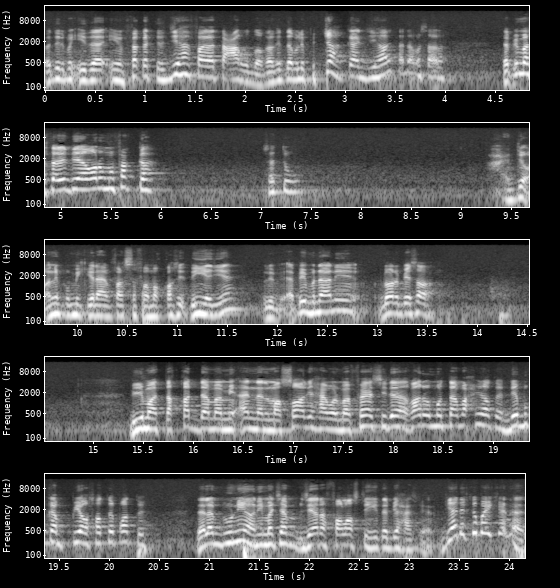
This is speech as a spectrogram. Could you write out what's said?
Berarti dia idza infaqatil jihad fala ta'arudha. Kalau kita boleh pecahkan jihad tak ada masalah. Tapi masalah dia orang mufakkah. Satu. Ha, itu ni pemikiran falsafah maqasid tinggi aja ya. Tapi benda ni luar biasa. Lima taqaddama mi anna al-masalih wal mafasida ghairu mutamahhiyatin. Dia bukan pure satu patu. Dalam dunia ni macam ziarah Palestin kita bahaskan. Dia ada kebaikan kan?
